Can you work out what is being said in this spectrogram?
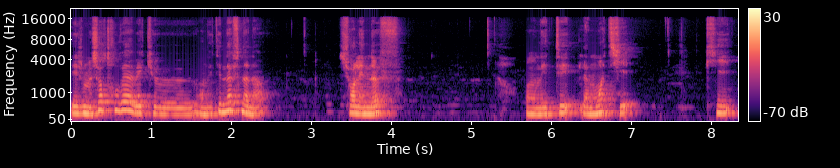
et je me suis retrouvée avec. Euh, on était neuf nanas. Sur les neuf, on était la moitié qui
